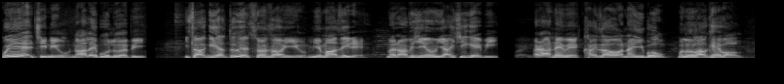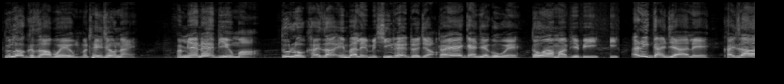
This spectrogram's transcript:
ကွင်းရဲ့အခြေအနေကိုနားလည်ဖို့လိုအပ်ပြီး အီဆာဂီကသူ့ရဲ့စွမ်းဆောင်ရည်ကိုမြင်မာစေတယ်မက်တာဖီရှင်ကိုရိုက်ရှိခဲ့ပြီးအဲ့ဒါနဲ့ပဲခိုင်စာကိုအနိုင်ယူဖို့မလုံလောက်ခဲ့ပါဘူးသူ့လောက်ကစားပွဲကိုမထိချုံနိုင်မမြန်တဲ့အပြင်မှာသူ့လိုခိုင်စာအင်ဘက်လည်းမရှိတဲ့အတွက်ကြောင့်ဓာတ်ရိုက်ကန်ချက်ကိုပဲတုံးရမှာဖြစ်ပြီးအဲ့ဒီကန်ချက်ကလည်းခိုင်စာက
